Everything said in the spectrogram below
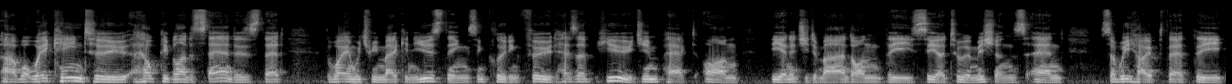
uh, what we're keen to help people understand is that the way in which we make and use things, including food, has a huge impact on the energy demand, on the CO2 emissions. And so we hope that the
